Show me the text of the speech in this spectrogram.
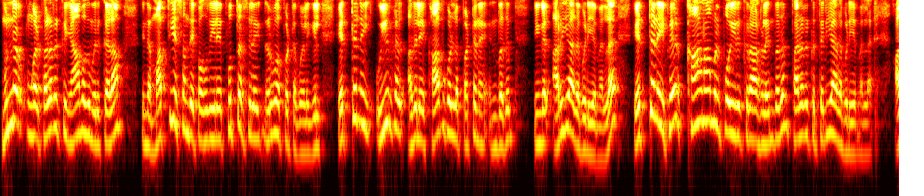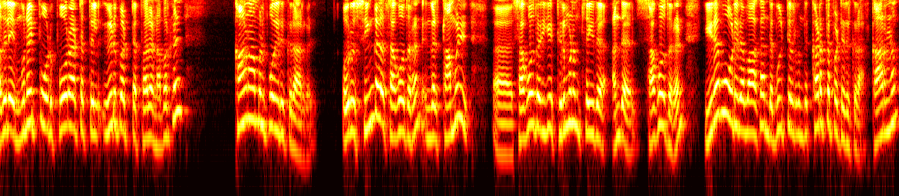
முன்னர் உங்கள் பலருக்கு ஞாபகம் இருக்கலாம் இந்த மத்திய சந்தை பகுதியிலே புத்தர் சிலை நிறுவப்பட்ட வேளையில் எத்தனை உயிர்கள் அதிலே காவு கொள்ளப்பட்டன என்பதும் நீங்கள் அறியாதபடியமல்ல எத்தனை பேர் காணாமல் போயிருக்கிறார்கள் என்பதும் பலருக்கு தெரியாதபடியமல்ல அதிலே முனைப்போடு போராட்டத்தில் ஈடுபட்ட பல நபர்கள் காணாமல் போயிருக்கிறார்கள். ஒரு சிங்கள சகோதரன் எங்கள் தமிழ் சகோதரியை திருமணம் செய்த அந்த சகோதரன் இரவோடு இரவாக அந்த வீட்டிலிருந்து கடத்தப்பட்டிருக்கிறார். காரணம்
